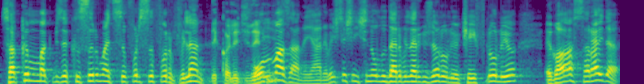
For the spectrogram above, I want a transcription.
Sakın bak bize kısır maç 0-0 filan. De kaleciler iyi. Olmaz hani yani. Beşiktaş'ın içinde olduğu derbiler güzel oluyor, keyifli oluyor. E Galatasaray da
